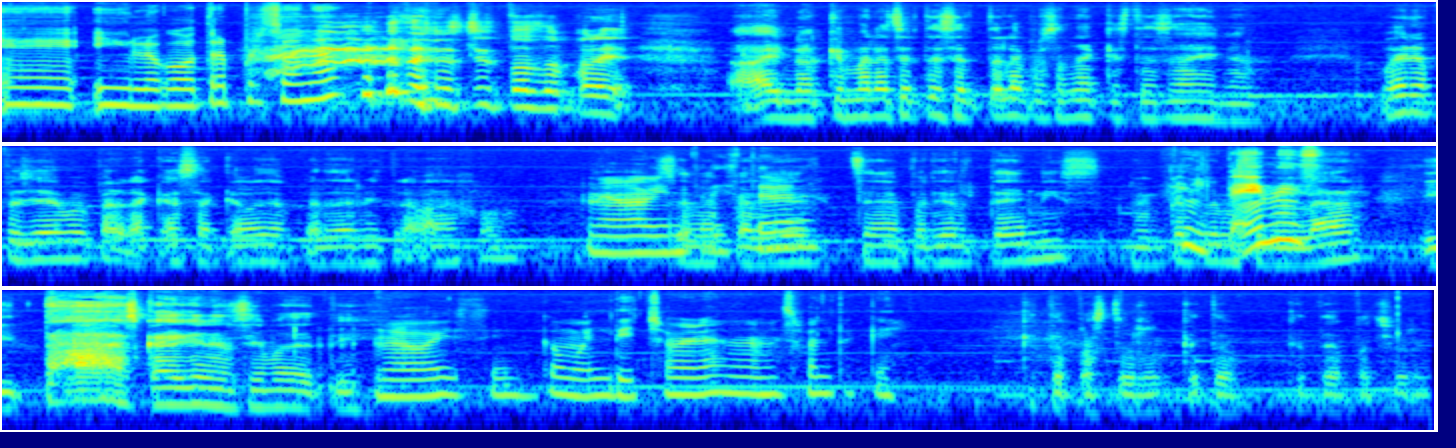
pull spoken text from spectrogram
Eh, y luego otra persona, es chistoso ella. Ay, no, qué mal hacerte ser tú la persona que estás. Ay, no. Bueno, pues ya me voy para la casa. Acabo de perder mi trabajo. No, bien Se me, triste, perdió, el- se me perdió el tenis. No encuentro mi celular. Y ¡tas! Caigan encima de ti. Ay, sí, como el dicho, ¿verdad? Nada más falta que. Que te apasturren, que te, que te apachurren.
